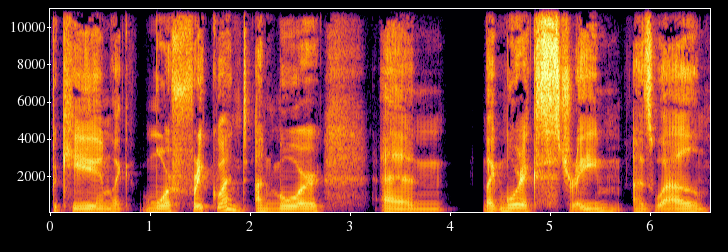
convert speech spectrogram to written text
became like more frequent and more, um, like more extreme as well.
